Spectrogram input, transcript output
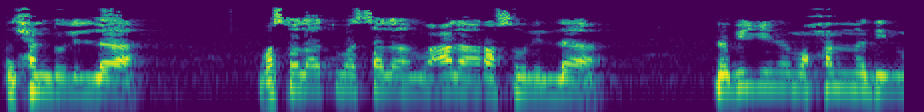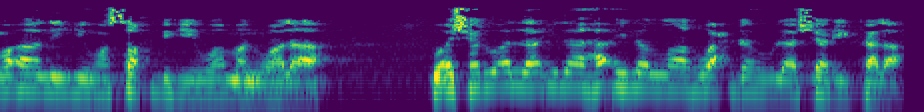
Alhamdulillah والصلاة والسلام على رسول الله نبينا محمد وآله وصحبه ومن والاه وأشهد أن لا إله إلا الله وحده لا شريك له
